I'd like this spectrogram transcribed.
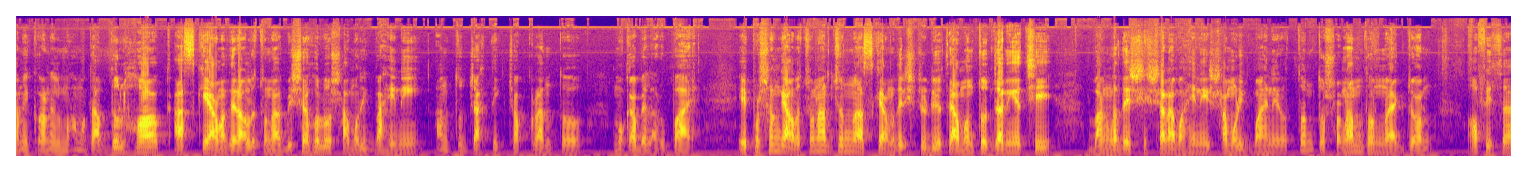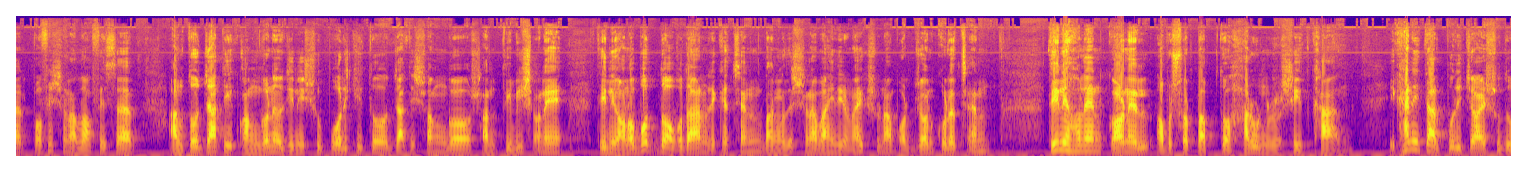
আমি কর্নেল মোহাম্মদ আব্দুল হক। আজকে আমাদের আলোচনার বিষয় হলো সামরিক বাহিনী, আন্তর্জাতিক চক্রান্ত মোকাবেলার উপায়। এই প্রসঙ্গে আলোচনার জন্য আজকে আমাদের স্টুডিওতে আমন্ত্রণ জানিয়েছি বাংলাদেশের সেনাবাহিনীর সামরিক বাহিনীর অত্যন্ত স্বনামধন্য একজন অফিসার প্রফেশনাল অফিসার আন্তর্জাতিক অঙ্গনেও যিনি সুপরিচিত, জাতিসংঘ, শান্তি মিশনে তিনি অনবদ্য অবদান রেখেছেন, বাংলাদেশ সেনাবাহিনীর অনেক সুনাম অর্জন করেছেন। তিনি হলেন কর্নেল অবসরপ্রাপ্ত হারুন রশিদ খান। এখানেই তার পরিচয় শুধু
